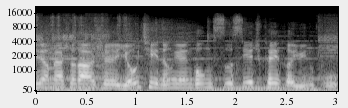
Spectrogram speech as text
今天我们要说到的是油气能源公司 CHK 和云服务。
